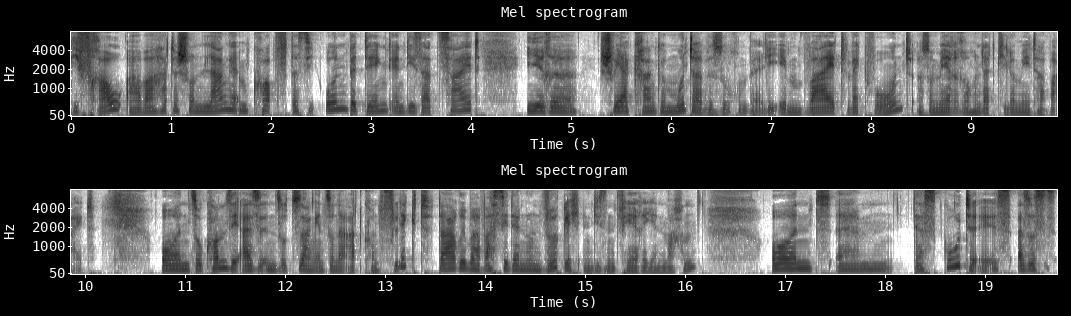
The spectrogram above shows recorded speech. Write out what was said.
Die Frau aber hatte schon lange im Kopf, dass sie unbedingt in dieser Zeit ihre schwerkranke Mutter besuchen will, die eben weit weg wohnt, also mehrere hundert Kilometer weit. Und so kommen sie also in sozusagen in so eine Art Konflikt darüber, was sie denn nun wirklich in diesen Ferien machen. Und ähm, das Gute ist, also es ist,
